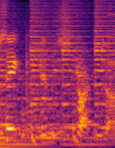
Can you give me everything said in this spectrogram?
music instructor.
